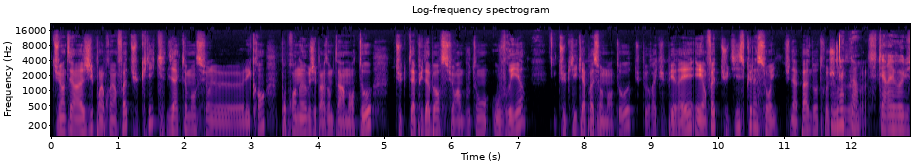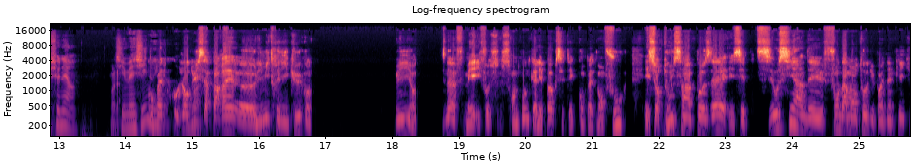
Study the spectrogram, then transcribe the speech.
tu interagis pour la première fois tu cliques directement sur l'écran pour prendre un objet par exemple t'as un manteau tu t'appuies d'abord sur un bouton ouvrir tu cliques après sur le manteau, tu peux récupérer, et en fait, tu utilises que la souris. Tu n'as pas d'autre chose. D'accord, voilà. c'était révolutionnaire. Voilà. J'imagine. Oui. Aujourd'hui, ouais. ça paraît euh, limite ridicule quand oui, 19. Mais il faut se rendre compte qu'à l'époque, c'était complètement fou. Et surtout, Oui. ça imposait, et c'est c'est aussi un des fondamentaux du point and click,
